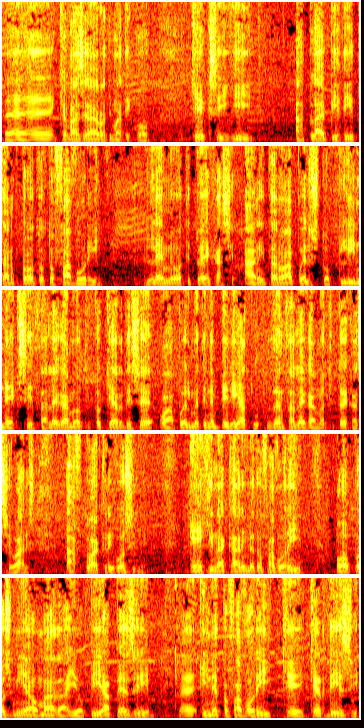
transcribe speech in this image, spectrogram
Ε, και βάζει ένα ερωτηματικό. Και εξηγεί απλά επειδή ήταν πρώτο το φαβορή λέμε ότι το έχασε. Αν ήταν ο Αποέλ στο πλήν 6, θα λέγαμε ότι το κέρδισε ο Αποέλ με την εμπειρία του. Δεν θα λέγαμε ότι το έχασε ο Άρης. Αυτό ακριβώς είναι. Έχει να κάνει με το φαβορή. Όπως μια ομάδα η οποία παίζει, ε, είναι το φαβορή και κερδίζει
